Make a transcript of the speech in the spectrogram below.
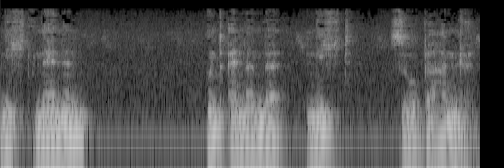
nicht nennen und einander nicht so behandeln.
